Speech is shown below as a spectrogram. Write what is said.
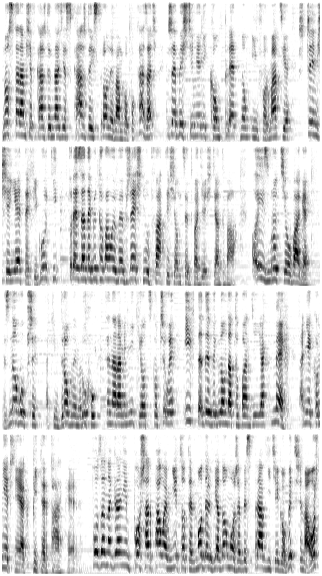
No staram się w każdym razie z każdej strony Wam go pokazać, żebyście mieli kompletną informację, z czym się je te figurki, które zadebiutowały we wrześniu 2022. O i zwróćcie uwagę, znowu przy takim drobnym ruchu te naramienniki odskoczyły i wtedy wygląda to bardziej jak mech, a niekoniecznie jak Peter Parker. Poza nagraniem poszarpałem nieco ten model, wiadomo, żeby sprawdzić jego wytrzymałość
